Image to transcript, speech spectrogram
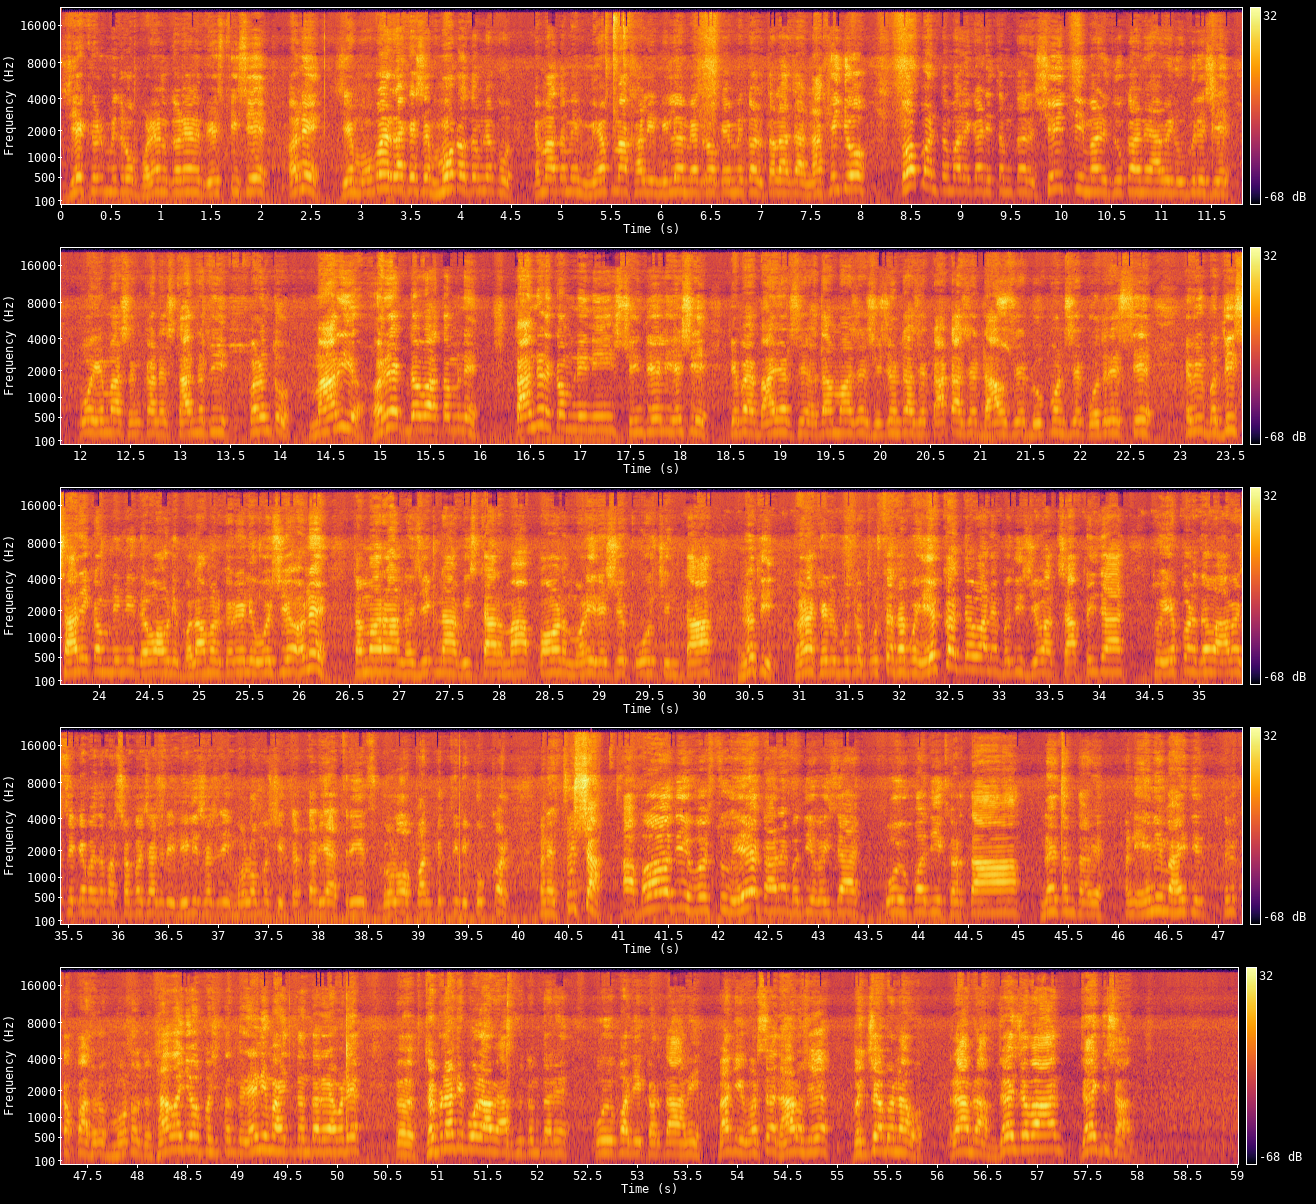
જે ખેડૂત મિત્રો ભણેણ ગણેણ વેચતી છે અને જે મોબાઈલ રાખે છે, મોટો તમને કહું, એમાં તમે મેપમાં ખાલી નીલમ એગ્રો કેમિકલ તલાજા નાખી દો, તો પણ તમારી ગાડી તમ તારે સીધી મારી દુકાને આવીને ઊભી રહેશે. કોઈ એમાં શંકાને સ્થાન નથી. પરંતુ મારી હરેક દવા તમને સ્ટાન્ડર્ડ કંપનીની સીંધેલી હશે કે ભાઈ બાયર છે, અદામા છે સિજન્ટા છે ટાટા છે, ડાવ છે ડુપન છે, ગોદરેજ છે, એવી બધી સારી કંપનીની દવાઓની ભલામણ કરેલી હોય છે અને તમારા નજીકના વિસ્તારમાં પણ મળી રહેશે. કોઈ ચિંતા નથી. ઘણા ખેડૂત મિત્રો પૂછતા થાય પણ એક જ દવાને બધી જીવાત સાફ થઈ જાય? તો એ પણ દવા આવે છે કે ભાઈ, તમારે સફેદ છાછડી લીલી છાછડી મચ્છી તતરિયા ત્રીપ્સ ડોળો પાનકીતરી કુક્કડ અને ચુસ્સા આ બધી વસ્તુ એક હારે બધી વહી જાય. કોઈ ઉપાધિ કરતા નહીં તમ તારે. અને એની માહિતી તમે કપા થોડોક મોટો તો થવા જેવો પછી તમ એની માહિતી તમ તારે આવડે. ઝપડાટી બોલાવે આપશું તમ તારે. કોઈ ઉપાધિ કરતા નહીં. બાકી વરસાદ સારો છે. ભજ્જા બનાવો. રામ રામ. જય જવાન. જય કિસાન.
